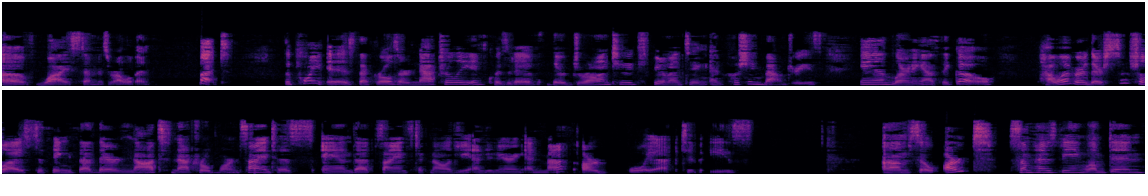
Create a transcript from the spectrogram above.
of why STEM is relevant. But the point is that girls are naturally inquisitive, they're drawn to experimenting and pushing boundaries, and learning as they go, However, they're socialized to think that they're not natural born scientists and that science, technology, engineering, and math are boy activities. Um, so art sometimes being lumped in,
